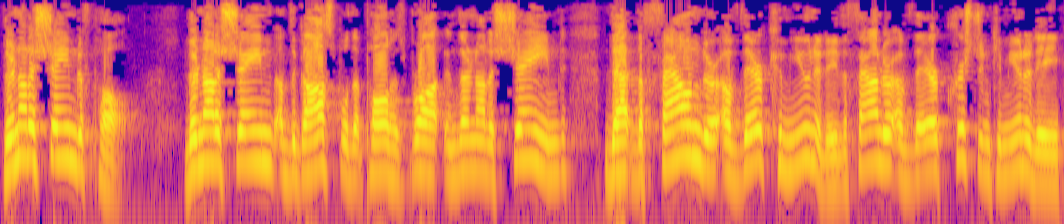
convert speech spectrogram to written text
They're not ashamed of Paul. They're not ashamed of the gospel that Paul has brought, and they're not ashamed that the founder of their community, the founder of their Christian community,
